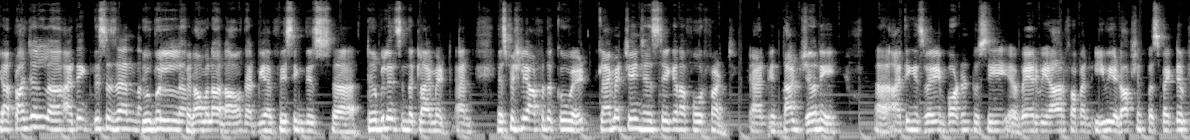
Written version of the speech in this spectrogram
Yeah, Pranjal, uh, I think this is an global phenomenon now that we are facing this uh, turbulence in the climate. And especially after the COVID, climate change has taken a forefront. And in that journey, uh, I think it's very important to see uh, where we are from an EV adoption perspective.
